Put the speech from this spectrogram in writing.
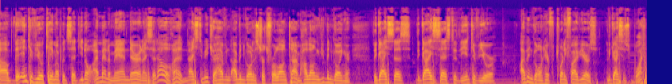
um, the interviewer came up and said, "You know, I met a man there." And I said, "Oh, hey, nice to meet you. I haven't. I've been going to this church for a long time. How long have you been going here?" The guy says. The guy says to the interviewer, "I've been going here for 25 years." And the guy says, "What?" He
